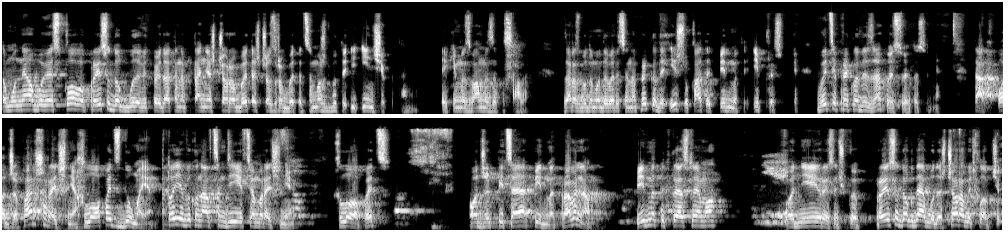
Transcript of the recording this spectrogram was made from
Тому не обов'язково присудок буде відповідати на питання, що робити, що зробити. Це можуть бути і інші питання, які ми з вами записали. Зараз будемо дивитися на приклади і шукати підмети і присудки. Ви ці приклади записуєте собі. Так, отже, перше речення. Хлопець думає. Хто є виконавцем дії в цьому реченні? Хлопець. Отже, це підмет, правильно? Підмет підкреслюємо однією рисочкою. Присудок де буде? Що робить хлопчик?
